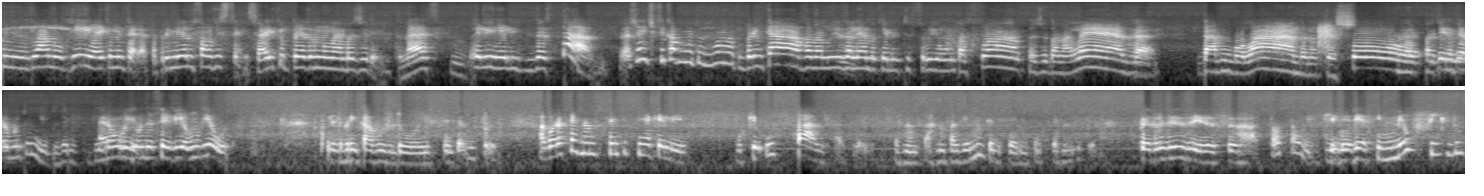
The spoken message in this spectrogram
Meninos lá no Rio, aí que me interessa. Primeiro São Vicente, aí que o Pedro não lembra direito, né? Hum. Ele, ele diz assim, tá, a gente ficava muito junto, brincava, Ana Luísa hum. lembra que ele destruiu muitas plantas de Dona Leda, é. dava um bolada nas pessoas. É, eles eram muito unidos, eles eram unidos. Onde você via um, via outro. Eles brincavam os dois, sempre eram os dois. Agora Fernando sempre tinha aquele. Porque o pai fazia isso. Fernando não fazia muita diferença entre Fernando e Pedro. Pedro dizia isso. Ah, totalmente. Ele dizia assim, meu filho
